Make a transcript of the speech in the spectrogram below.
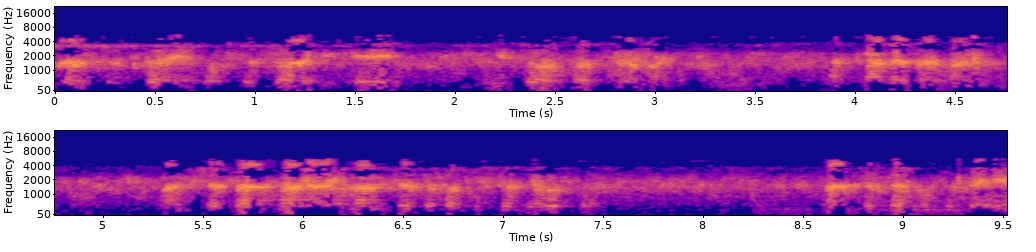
कर्तृत्व है वस्तुत्व आदि है ये तो अपधर्म है आत्मा का धर्म है मनुष्य का आत्मा नहीं मनुष्य तो प्रतिष्ठ देवत्व मनुष्य का मुक्त है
